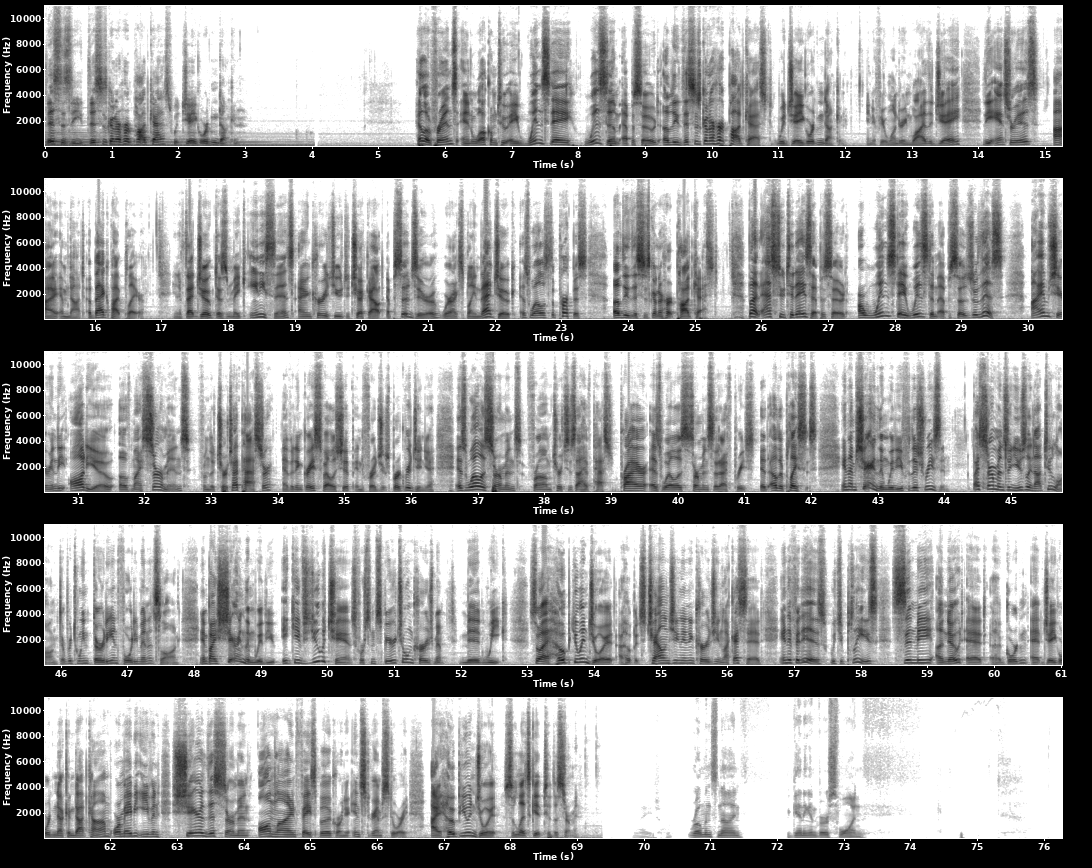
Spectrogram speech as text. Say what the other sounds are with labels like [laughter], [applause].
This is the This Is Gonna Hurt podcast with Jay Gordon Duncan. Hello, friends, and welcome to a Wednesday Wisdom episode of the This Is Gonna Hurt podcast with Jay Gordon Duncan. And if you're wondering why the J, the answer is I am not a bagpipe player. And if that joke doesn't make any sense, I encourage you to check out episode zero, where I explain that joke as well as the purpose of the This Is Gonna Hurt podcast. But as to today's episode, our Wednesday Wisdom episodes are this I am sharing the audio of my sermons from the church I pastor, Evident Grace Fellowship in Fredericksburg, Virginia, as well as sermons from churches I have pastored prior, as well as sermons that I've preached at other places. And I'm sharing them with you for this reason. My sermons are usually not too long, they're between 30 and 40 minutes long, and by sharing them with you, it gives you a chance for some spiritual encouragement midweek. So I hope you enjoy it. I hope it's challenging and encouraging, like I said, and if it is, would you please send me a note at uh, gordon at jgordonduncan.com or maybe even share this sermon online, Facebook, or on your Instagram story. I hope you enjoy it, so let's get to the sermon. Right. Romans 9, beginning in verse 1.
